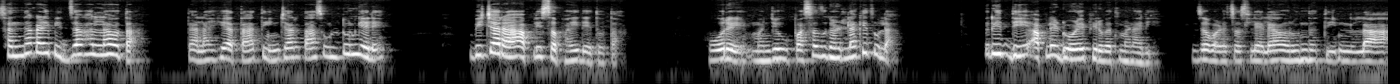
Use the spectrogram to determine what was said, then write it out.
संध्याकाळी पिझ्झा खाल्ला होता. त्यालाही आता तीन चार तास उलटून गेले. बिचारा आपली सफाई देत होता. हो रे म्हणजे उपासच घडला की तुला? रिद्धी आपले डोळे फिरवत म्हणाली. जवळच असलेल्या अरुंधतींला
